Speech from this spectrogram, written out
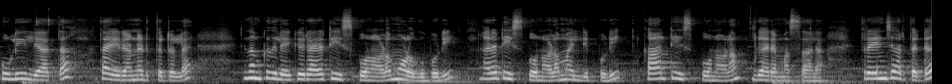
പുളിയില്ലാത്ത തൈരാണ് എടുത്തിട്ടുള്ളത്. ഇനി നമുക്കിതിലേക്ക് ഒരു അര ടീസ്പൂണോളം മുളക് പൊടി അര ടീസ്പൂണോളം മല്ലിപ്പൊടി കാൽ ടീസ്പൂണോളം ഗരം മസാല. ഇത്രയും ചേർത്തിട്ട്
